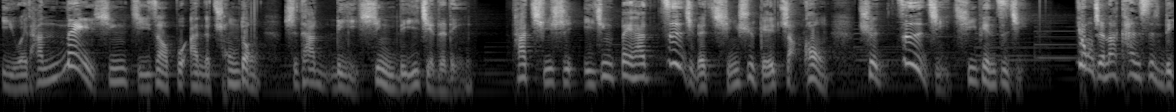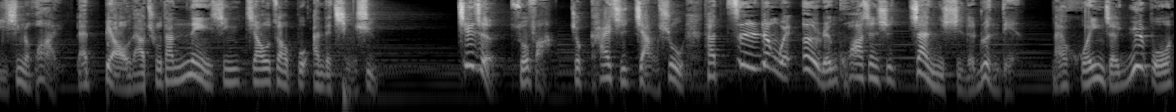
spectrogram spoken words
以为他内心急躁不安的冲动是他理性理解的灵，他其实已经被他自己的情绪给掌控，却自己欺骗自己，用着那看似理性的话语来表达出他内心焦躁不安的情绪。接着，琐法就开始讲述他自认为恶人夸胜是暂时的论点。来回应着约伯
